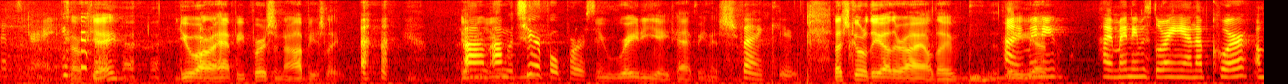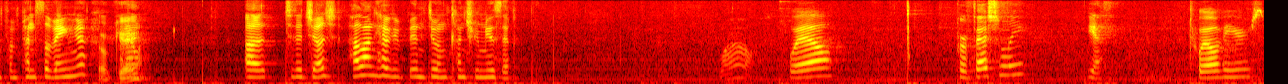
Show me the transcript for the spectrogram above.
That's great. Okay. You are a happy person, obviously. You- I'm, you- I'm a you- cheerful person. You radiate happiness. Thank you. Let's go to the other aisle. The, Hi, my uh, name. Hi, my name is Lorianne Upcore. I'm from Pennsylvania. Okay. Uh, to the Judds, how long have you been doing country music? Wow. Well, Professionally? Yes. 12 years?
